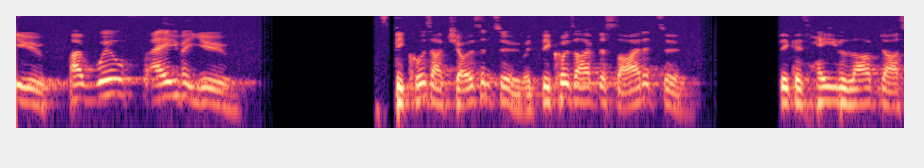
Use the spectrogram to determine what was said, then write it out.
you. I will favor you. It's because I've chosen to. It's because I've decided to. Because he loved us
